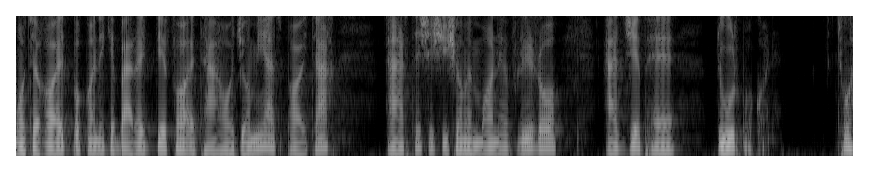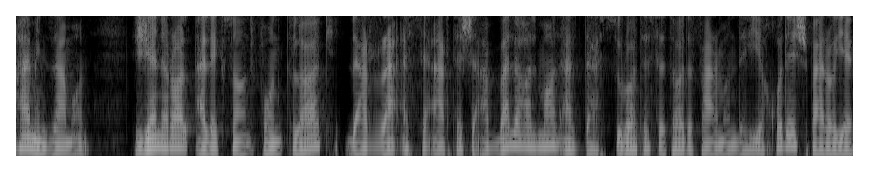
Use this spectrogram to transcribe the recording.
متقاعد بکنه که برای دفاع تهاجمی از پایتخت ارتش ششم مانوری رو از جبهه دور بکنه. تو همین زمان ژنرال الکساندر فون کلاک در رأس ارتش اول آلمان از دستورات ستاد فرماندهی خودش برای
